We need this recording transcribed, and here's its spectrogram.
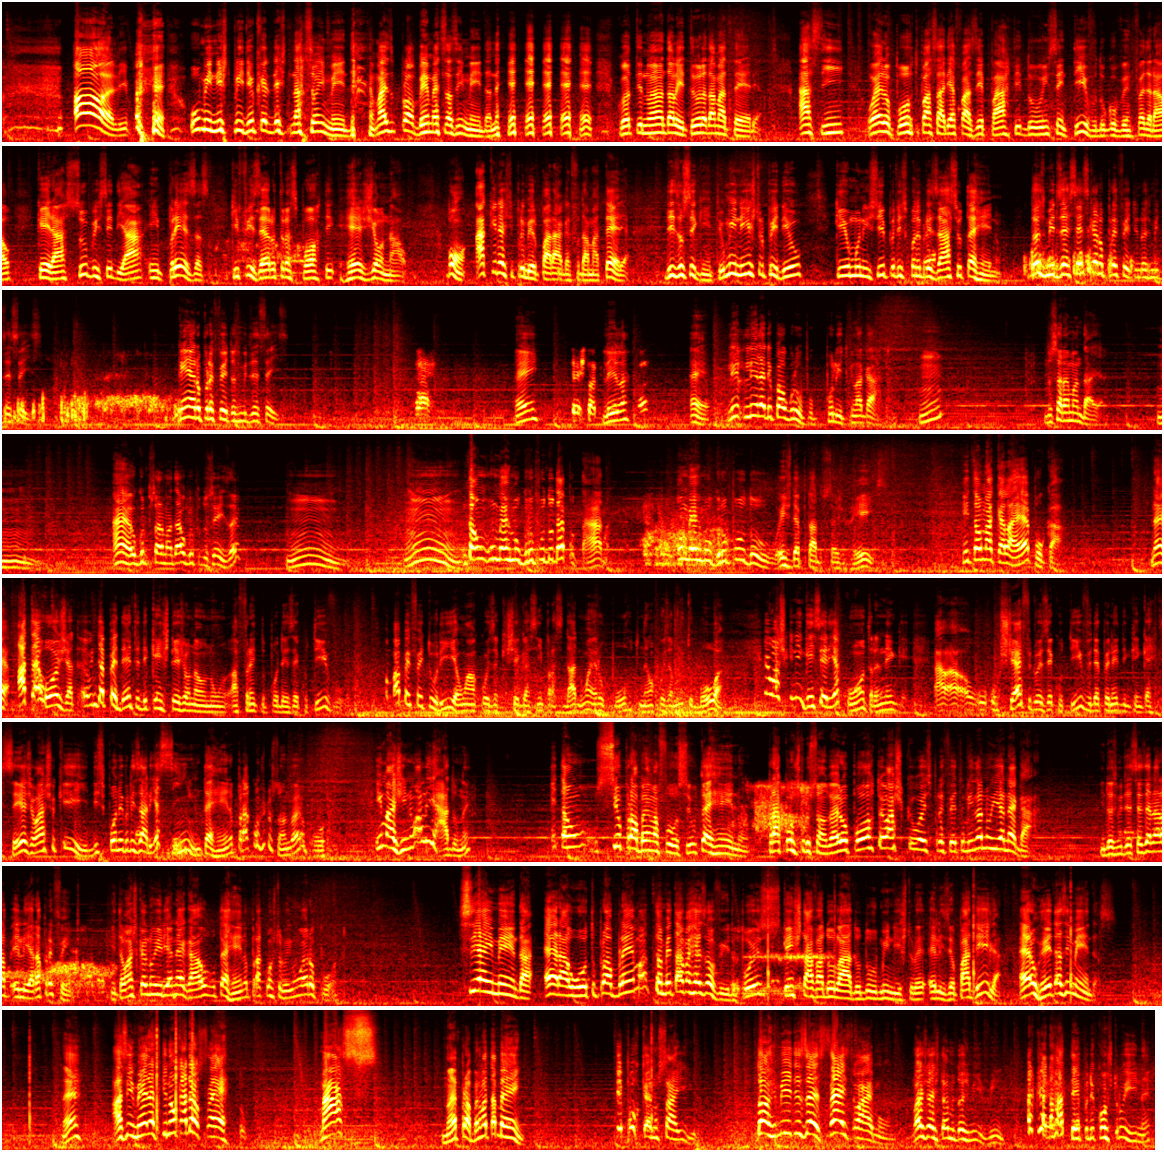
Olhe, o ministro pediu que ele destinasse uma emenda, mas o problema é essas emendas, né? Continuando a leitura da matéria. Assim, o aeroporto passaria a fazer parte do incentivo do governo federal que irá subsidiar empresas que fizeram o transporte regional. Bom, aqui neste primeiro parágrafo da matéria, diz o seguinte: o ministro pediu que o município disponibilizasse o terreno. 2016, que era o prefeito em 2016? Quem era o prefeito em 2016? É, Hein? está Lila? É. Li- Lila é de qual grupo político em Lagarto? Hum? Do Saramandaia. Hum. Ah, é o grupo Saramandaia é o grupo dos seis, é? Hum. Hum. Então, o mesmo grupo do deputado. O mesmo grupo do ex-deputado Sérgio Reis. Então, naquela época, né, até hoje, independente de quem esteja ou não no- à frente do Poder Executivo, uma benfeitoria, uma coisa que chega assim para a cidade, um aeroporto, né, uma coisa muito boa, eu acho que ninguém seria contra. Ninguém, a- a- o, o chefe do executivo, independente de quem quer que seja, eu acho que disponibilizaria sim um terreno para a construção do aeroporto. Imagine um aliado, né? Então, se o problema fosse o terreno para a construção do aeroporto, eu acho que o ex-prefeito Lila não ia negar. Em 2016 ele era, ele era prefeito. Então acho que ele não iria negar o terreno para construir um aeroporto. Se a emenda era o outro problema, também estava resolvido, pois quem estava do lado do ministro Eliseu Padilha era o rei das emendas. Né? As emendas que nunca deu certo. Mas não é problema também. E por que não saiu? 2016, seu Raimundo. Nós já estamos em 2020. Acho que já dava tempo de construir, né?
